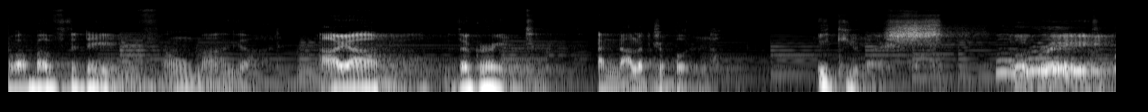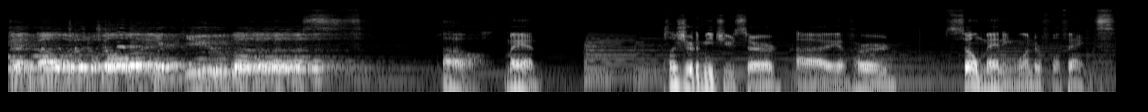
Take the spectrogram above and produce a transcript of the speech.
Above the Dave. Oh, my God. I am the great and knowledgeable Icculus. The great and knowledgeable Icculus. Oh, man. Pleasure to meet you, sir. I have heard so many wonderful things.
